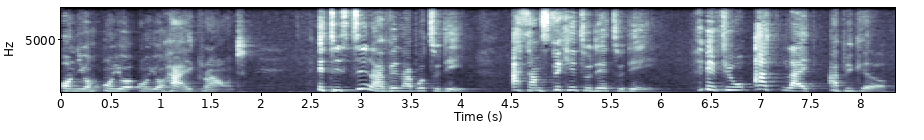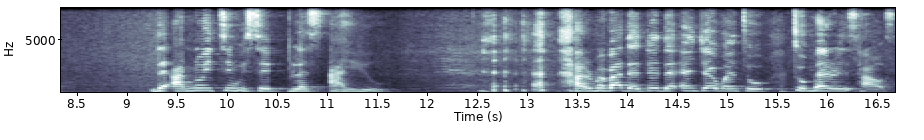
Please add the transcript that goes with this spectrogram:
on your, on your, on your high ground. It is still available today. As I'm speaking today, today. If you act like Abigail, the anointing will say, Blessed are you. I remember the day the angel went to, to Mary's house.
